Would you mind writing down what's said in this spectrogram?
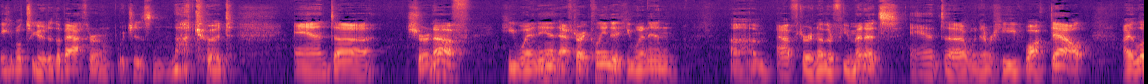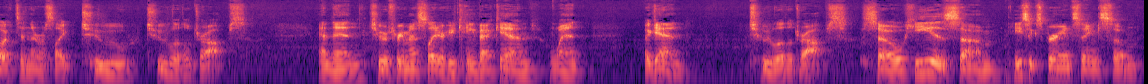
able to go to the bathroom, which is not good. And uh, sure enough, he went in after I cleaned it. He went in um, after another few minutes, and uh, whenever he walked out, I looked and there was like two two little drops. And then two or three minutes later, he came back in, went again, two little drops. So he is um, he's experiencing some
